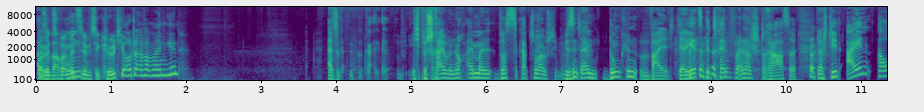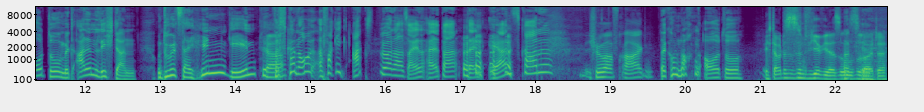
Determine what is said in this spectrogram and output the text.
Also wir, jetzt- wollen wir warum? zu dem Security-Auto einfach mal hingehen? Also ich beschreibe noch einmal, du hast es gerade schon mal beschrieben, wir sind in einem dunklen Wald, der jetzt getrennt wird von einer Straße. Da steht ein Auto mit allen Lichtern und du willst da hingehen? Ja. Das kann auch ein fucking Axtmörder sein, Alter. Dein Ernst gerade? Ich will mal fragen. Da kommt noch ein Auto. Ich glaube, das sind wir wieder, das sind unsere Okay. Leute.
